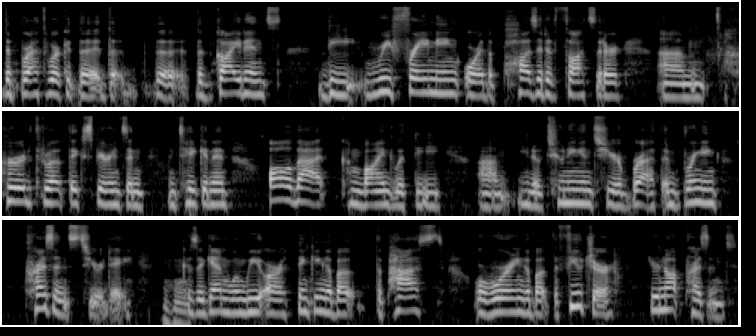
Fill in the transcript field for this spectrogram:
the breath work, the, the, the, the guidance, the reframing or the positive thoughts that are um, heard throughout the experience and, and taken in, all that combined with the, um, you know, tuning into your breath and bringing presence to your day. Because again, when we are thinking about the past or worrying about the future, you're not present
